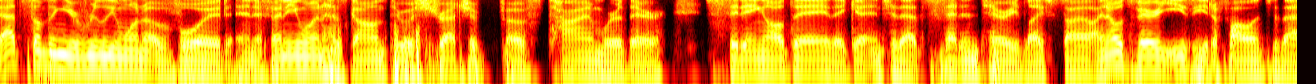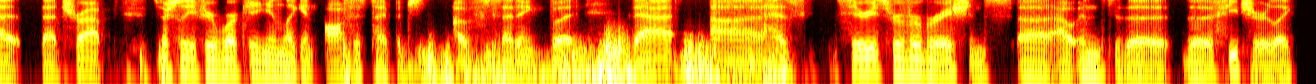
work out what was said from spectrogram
that's something you really want to avoid. And if anyone has gone through a stretch of, of time where they're sitting all day, they get into that sedentary lifestyle. I know it's very easy to fall into that that trap, especially if you're working in like an office type of, of setting. But that uh, has serious reverberations uh, out into the the future. Like,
